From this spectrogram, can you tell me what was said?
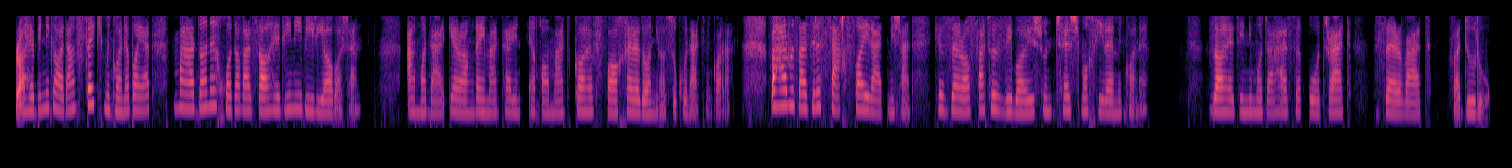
راهبینی که آدم فکر می‌کنه باید مردان خدا و زاهدینی بیریا باشن. اما در گران قیمت ترین اقامتگاه فاخر دنیا سکونت می‌کنن و هر روز از زیر سقفایی رد میشن که زرافت و زیباییشون چشم و خیره می‌کنه. زاهدینی مجهز به قدرت، ثروت و دروغ.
